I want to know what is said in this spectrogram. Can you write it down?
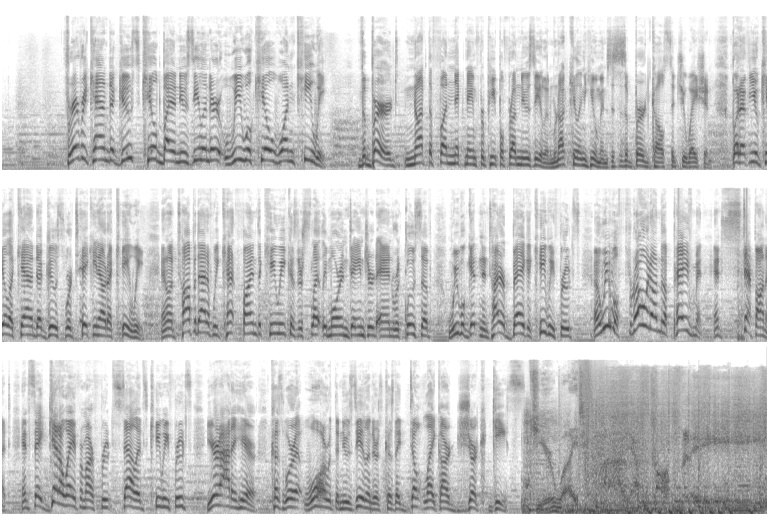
For every Canada goose killed by a New Zealander, we will kill one Kiwi. The bird, not the fun nickname for people from New Zealand. We're not killing humans. This is a bird call situation. But if you kill a Canada goose, we're taking out a Kiwi. And on top of that, if we can't find the Kiwi because they're slightly more endangered and reclusive, we will get an entire bag of Kiwi fruits and we will throw it onto the pavement and step on it and say, Get away from our fruit salads, Kiwi fruits. You're out of here. Because we're at war with the New Zealanders because they don't like our jerk geese. Kier White. I am complete.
